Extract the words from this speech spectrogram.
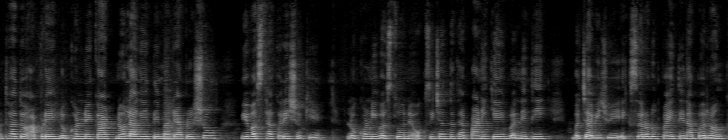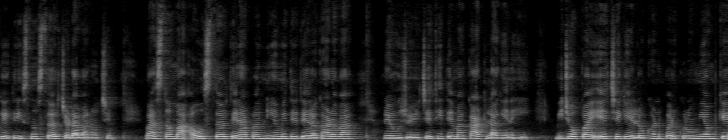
અથવા તો આપણે લોખંડને કાટ ન લાગે તે માટે આપણે શું વ્યવસ્થા કરી શકીએ? લોખંડની વસ્તુઓને ઓક્સિજન તથા પાણી કે બંનેથી બચાવવી જોઈએ. એક સરળ ઉપાય તેના પર રંગ કે ગ્રીસનું સ્તર ચડાવવાનો છે. વાસ્તવમાં આવું સ્તર તેના પર નિયમિત રીતે રગાડવા રહેવું જોઈએ, જેથી તેમાં કાટ લાગે નહીં. બીજો ઉપાય એ છે કે લોખંડ પર ક્રોમિયમ કે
